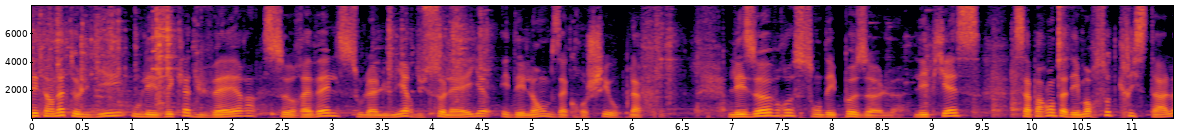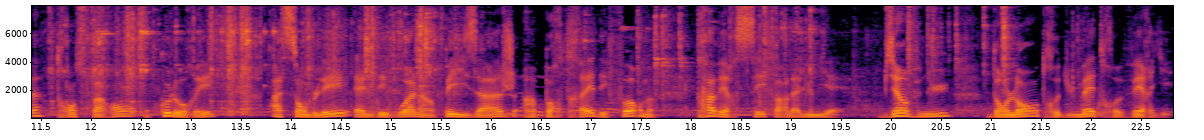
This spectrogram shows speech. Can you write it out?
C'est un atelier où les éclats du verre se révèlent sous la lumière du soleil et des lampes accrochées au plafond. Les œuvres sont des puzzles. Les pièces s'apparentent à des morceaux de cristal, transparents ou colorés. Assemblées, elles dévoilent un paysage, un portrait des formes traversées par la lumière. Bienvenue dans l'antre du maître verrier.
